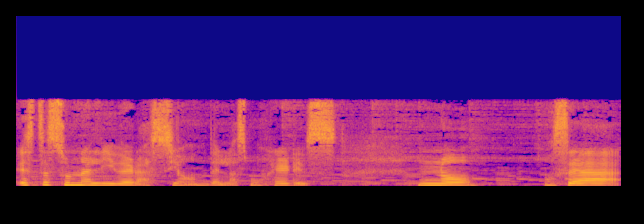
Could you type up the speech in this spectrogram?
Esta es una liberación de las mujeres. No, o sea,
